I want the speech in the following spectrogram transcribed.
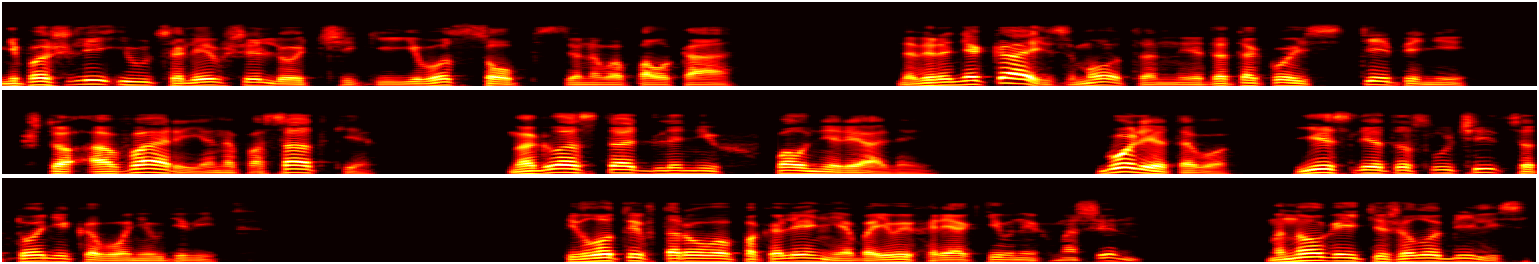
не пошли и уцелевшие летчики его собственного полка, наверняка измотанные до такой степени, что авария на посадке могла стать для них вполне реальной. Более того, если это случится, то никого не удивит. Пилоты второго поколения боевых реактивных машин много и тяжело бились,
